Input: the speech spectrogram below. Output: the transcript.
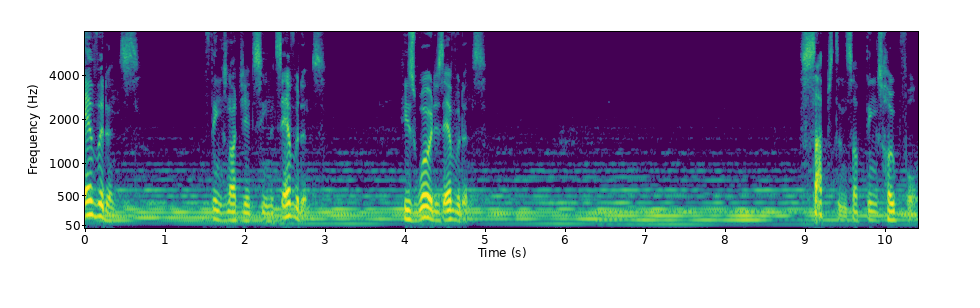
evidence of things not yet seen. It's evidence. His word is evidence. Substance of things hoped for.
